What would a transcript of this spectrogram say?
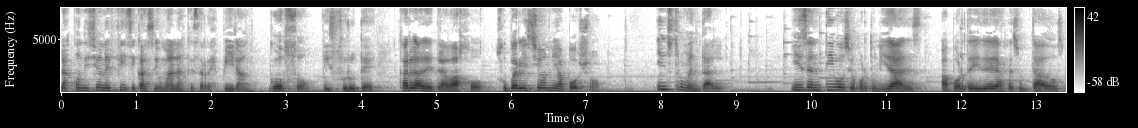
las condiciones físicas y humanas que se respiran, gozo, disfrute, carga de trabajo, supervisión y apoyo. Instrumental. Incentivos y oportunidades, aporte de ideas, resultados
